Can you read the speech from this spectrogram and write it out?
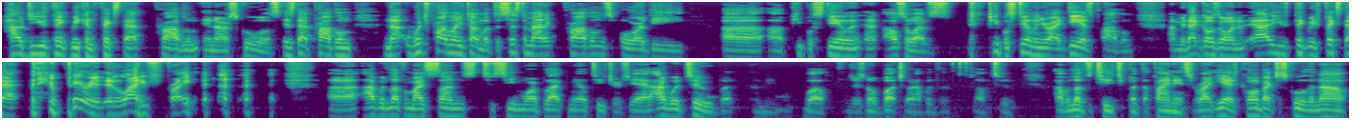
how do you think we can fix that problem in our schools? Is that problem not which problem are you talking about? The systematic problems or the uh, uh, people stealing? Also, as people stealing your ideas problem. I mean, that goes on. How do you think we fix that? period in life, right? uh, I would love for my sons to see more black male teachers. Yeah, I would too. But I mean, well, there's no but to it. I would love to. I would love to teach, but the finances, right? Yeah, going back to school and now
